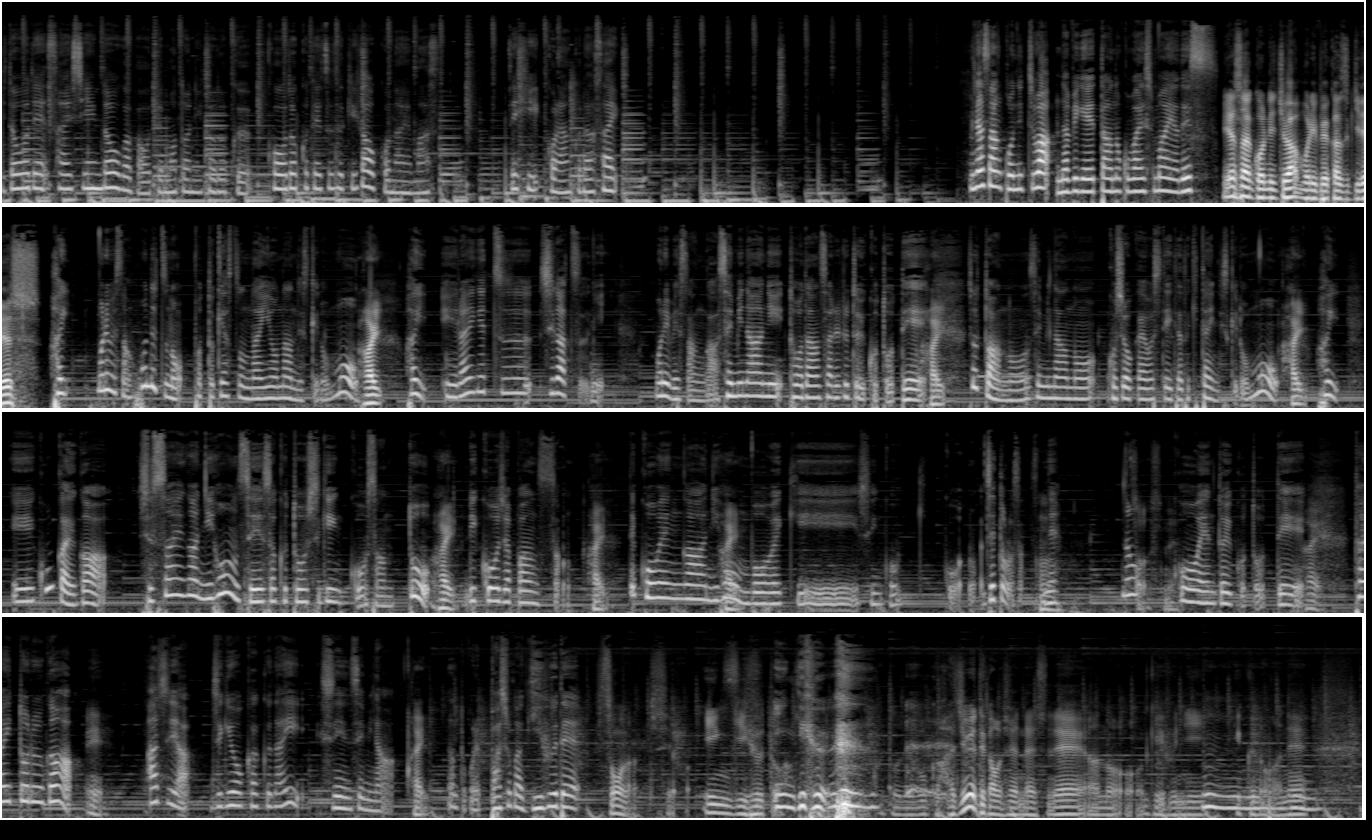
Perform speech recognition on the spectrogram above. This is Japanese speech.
自動で最新動画がお手元に届く購読手続きが行えます。ぜひご覧ください。皆さんこんにちは。ナビゲーターの小林真也です。皆さんこんにちは。森部和樹です。はい。森部さん本日のポッドキャストの内容なんですけどもはい。はい、えー来月4月に森部さんがセミナーに登壇されるということで、はい。ちょっとあのセミナーのご紹介をしていただきたいんですけどもはい。はい、えー今回が主催が日本政策投資銀行さんとはい。リコージャパンさん。はい。で講演が日はい。本貿易振興機構のゼトロさんですね、うですね。講演ということで、はい。タイトルがえアジア事業拡大支援セミナえはい。ーなんとこれ場所が岐阜で。そうなんですよ。in 岐阜と。い in 岐阜。うことで僕初めてかもしれないですね。あの岐阜に行くのがね、うんうんうん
